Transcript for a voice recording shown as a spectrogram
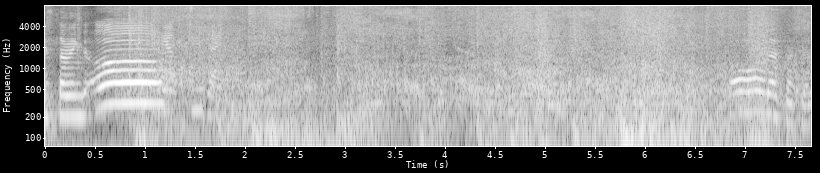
Pestering the- Oh! That. Oh, that's not good.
